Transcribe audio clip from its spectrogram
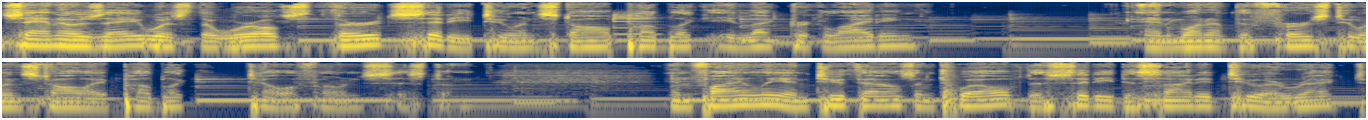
San Jose was the world's third city to install public electric lighting and one of the first to install a public telephone system. And finally, in 2012, the city decided to erect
